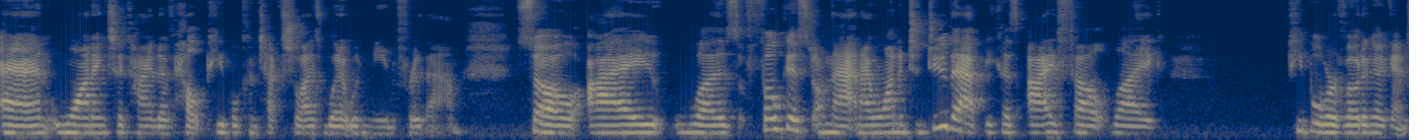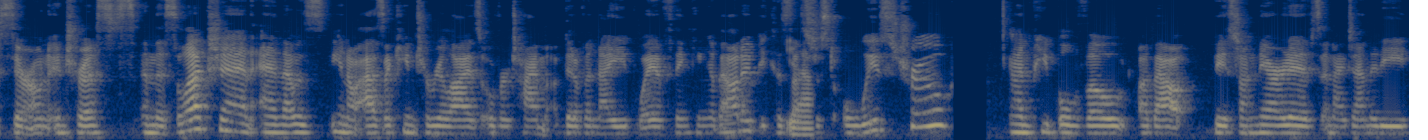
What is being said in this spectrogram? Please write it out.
and wanting to kind of help people contextualize what it would mean for them. So I was focused on that, and I wanted to do that because I felt like people were voting against their own interests in this election and that was you know as i came to realize over time a bit of a naive way of thinking about it because Yeah. that's just always true and people vote about based on narratives and identity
